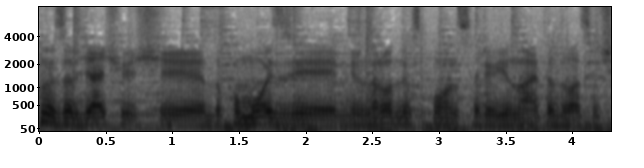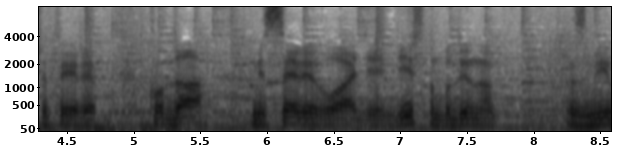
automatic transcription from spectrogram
Ну і завдячуючи допомозі міжнародних спонсорів United 24 кода місцевій владі, дійсно будинок зміг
